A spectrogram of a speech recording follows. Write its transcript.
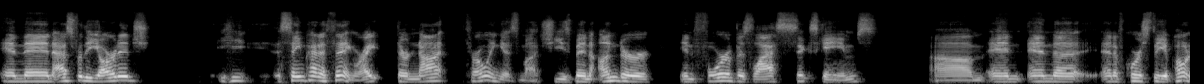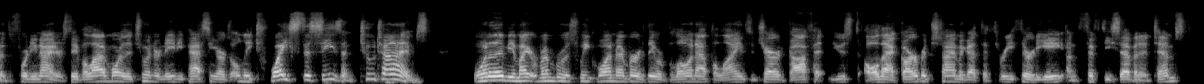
and then as for the yardage, he same kind of thing, right? They're not throwing as much. He's been under in four of his last six games. Um, and and the and of course the opponent, the 49ers, they've allowed more than 280 passing yards only twice this season, two times. One of them you might remember was week one. Remember, they were blowing out the Lions, and Jared Goff had used all that garbage time and got to 338 on 57 attempts.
